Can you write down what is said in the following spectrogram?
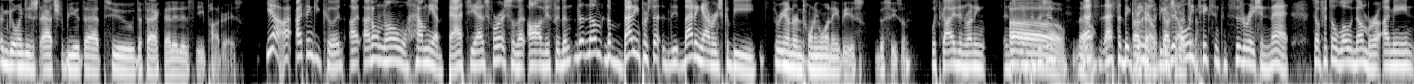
am going to just attribute that to the fact that it is the Padres. Yeah, I, I think you could. I, I don't know how many at bats he has for it, so that obviously the the num the batting percent the batting average could be 321 ABs this season. with guys in running in scoring position. Oh, no. That's that's the big thing Okay, though, because gotcha, it only gotcha. takes in consideration that. So if it's a low number, I mean,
